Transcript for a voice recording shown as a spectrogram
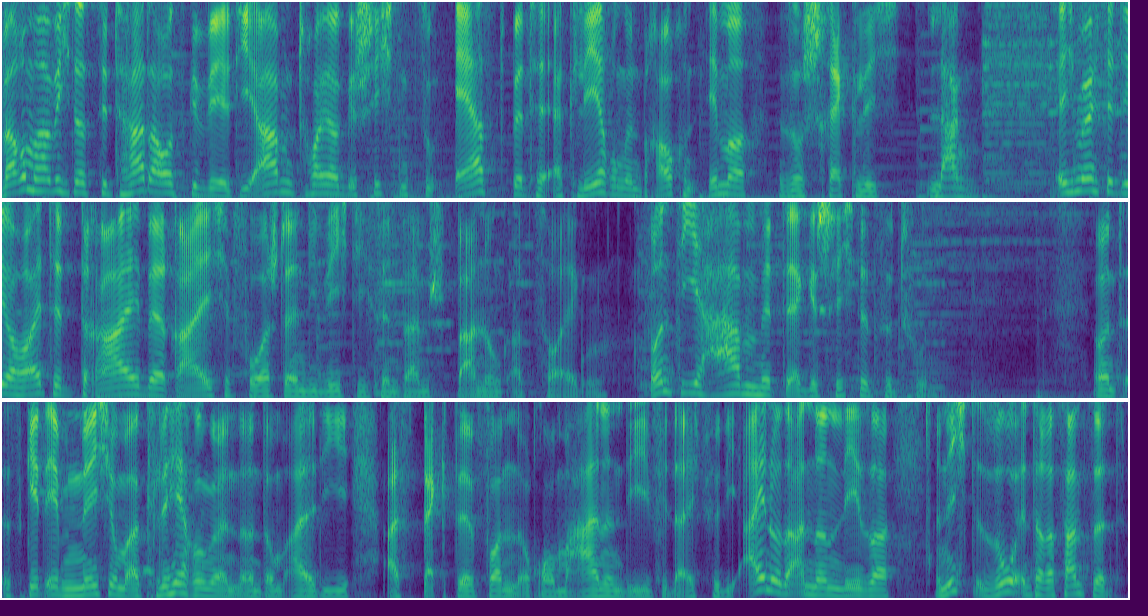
Warum habe ich das Zitat ausgewählt? Die Abenteuergeschichten zuerst bitte, Erklärungen brauchen immer so schrecklich lang. Ich möchte dir heute drei Bereiche vorstellen, die wichtig sind beim Spannung erzeugen. Und die haben mit der Geschichte zu tun. Und es geht eben nicht um Erklärungen und um all die Aspekte von Romanen, die vielleicht für die ein oder anderen Leser nicht so interessant sind,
